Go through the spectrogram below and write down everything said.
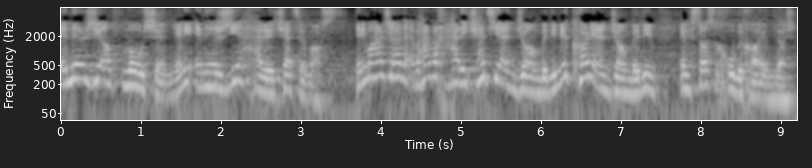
energy of motion یعنی انرژی حرکت ماست. یعنی ما هر چقدر هر وقت حرکتی انجام بدیم یه کاری انجام بدیم احساس خوبی خواهیم داشت.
